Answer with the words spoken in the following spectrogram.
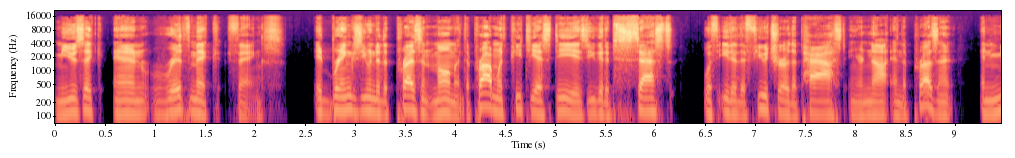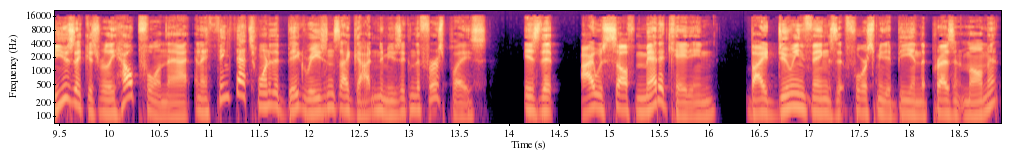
music and rhythmic things. It brings you into the present moment. The problem with PTSD is you get obsessed with either the future or the past and you're not in the present. And music is really helpful in that. And I think that's one of the big reasons I got into music in the first place is that I was self medicating by doing things that forced me to be in the present moment,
